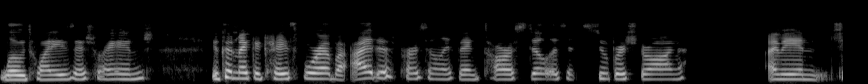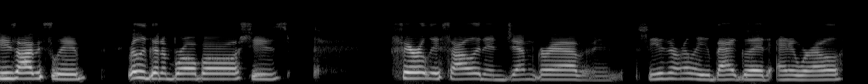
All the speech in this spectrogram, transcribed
low 20s ish range. You could make a case for it, but I just personally think Tara still isn't super strong. I mean, she's obviously really good in Brawl Ball. She's fairly solid in Gem Grab. I mean, she isn't really that good anywhere else.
